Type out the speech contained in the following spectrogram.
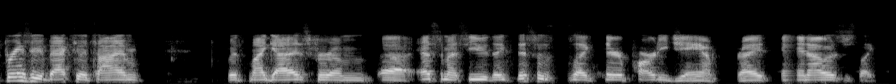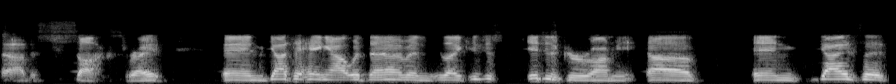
brings me back to a time with my guys from uh, SMSU. They, this was like their party jam, right? And I was just like, ah, this sucks, right? And got to hang out with them, and like it just it just grew on me. Uh, and guys that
